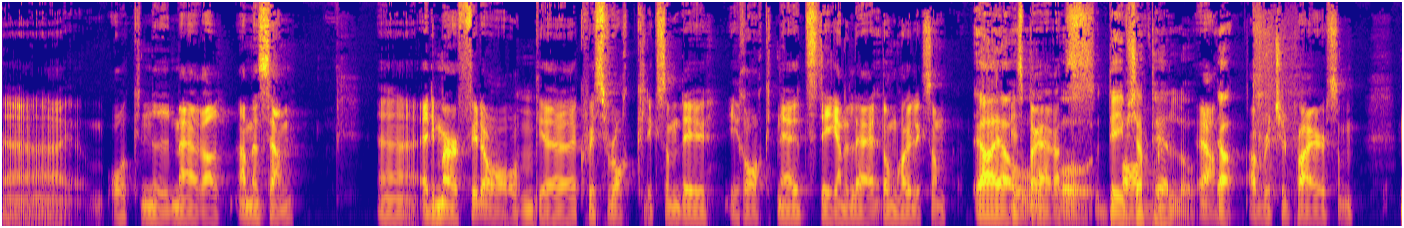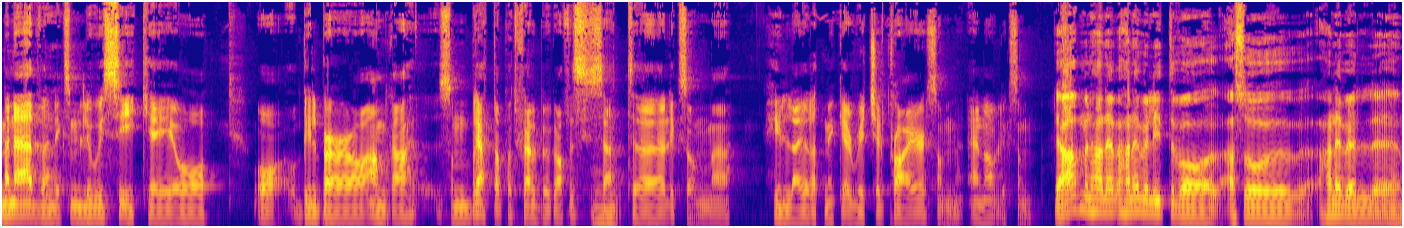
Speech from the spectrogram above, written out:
eh, och numera, ja men sen eh, Eddie Murphy då och Mm. eh, Chris Rock. Liksom, det är ju i rakt nedstigande led. De har ju liksom ja, ja, inspirerats och, Dave av, Chappelle och... ja, ja. av Richard Pryor. Som, men även liksom Louis CK och, och, och Bill Burr och andra som berättar på ett självbiografiskt Mm. sätt. eh, liksom, eh, hyllar ju rätt mycket Richard Pryor som en av liksom... Ja, men han är, han är väl lite vad, alltså han är väl eh,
